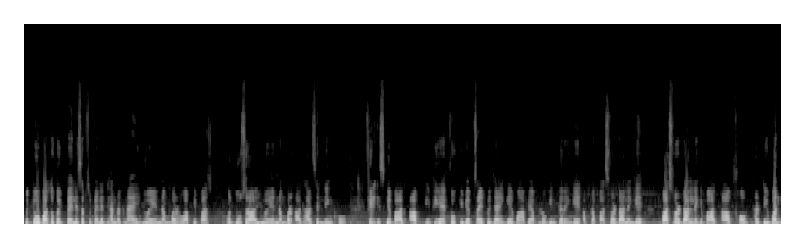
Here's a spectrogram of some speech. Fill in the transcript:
तो दो बातों का पहले, सबसे पहले ध्यान रखना है यूएएन नंबर हो आपके पास और दूसरा यूएएन नंबर आधार से लिंक हो। फिर इसके बाद आप ईपीएफओ की वेबसाइट पर जाएँगे, वहाँ पर आप लॉगिन करेंगे, अपना पासवर्ड डालेंगे पासवर्ड डालने के बाद आप फॉर्म 31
